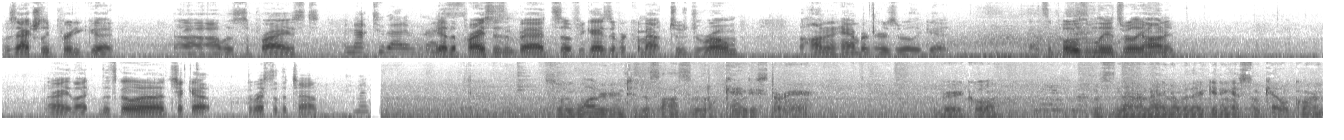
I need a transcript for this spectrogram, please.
was actually pretty good. Uh, I was surprised. And not too bad in price. Yeah, the price isn't bad. So if you guys ever come out to Jerome, the haunted hamburger is really good. And supposedly it's really haunted. All right, let's go uh, check out the rest of the town. So we wandered into this awesome little candy store here. Very cool. Is 909 over there getting us some kettle corn.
